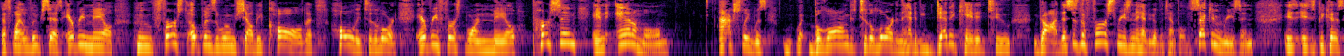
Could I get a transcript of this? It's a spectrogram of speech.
That's why Luke says, Every male who first opens the womb shall be called holy to the Lord. Every firstborn male person and animal actually was belonged to the Lord and they had to be dedicated to God. This is the first reason they had to go to the temple. The second reason is, is because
